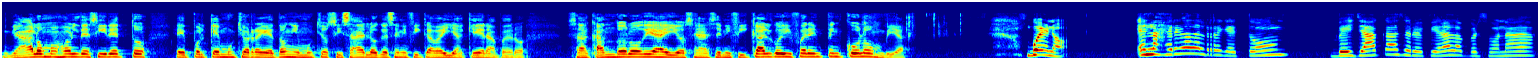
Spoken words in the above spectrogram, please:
ya a lo mejor decir esto es porque hay mucho reggaetón y muchos sí saben lo que significa bellaquera, pero sacándolo de ahí, o sea, ¿significa algo diferente en Colombia? Bueno, en la jerga del reggaetón, bellaca se refiere a la persona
